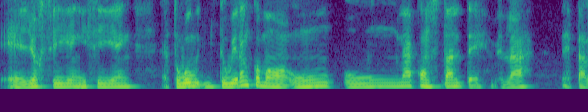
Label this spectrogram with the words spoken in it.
ellos siguen y siguen, estuvo, tuvieron como una constante, ¿verdad? De estar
